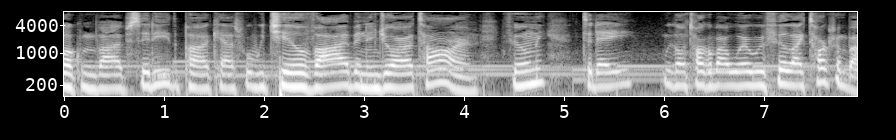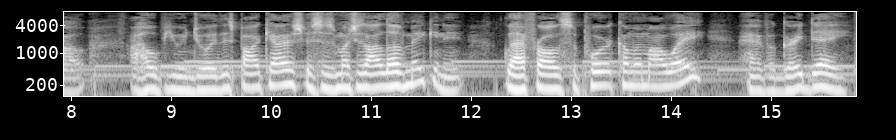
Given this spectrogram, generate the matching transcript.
Welcome Vibe City, the podcast where we chill, vibe, and enjoy our time. Feel me? Today, we're going to talk about where we feel like talking about. I hope you enjoy this podcast just as much as I love making it. Glad for all the support coming my way. Have a great day.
